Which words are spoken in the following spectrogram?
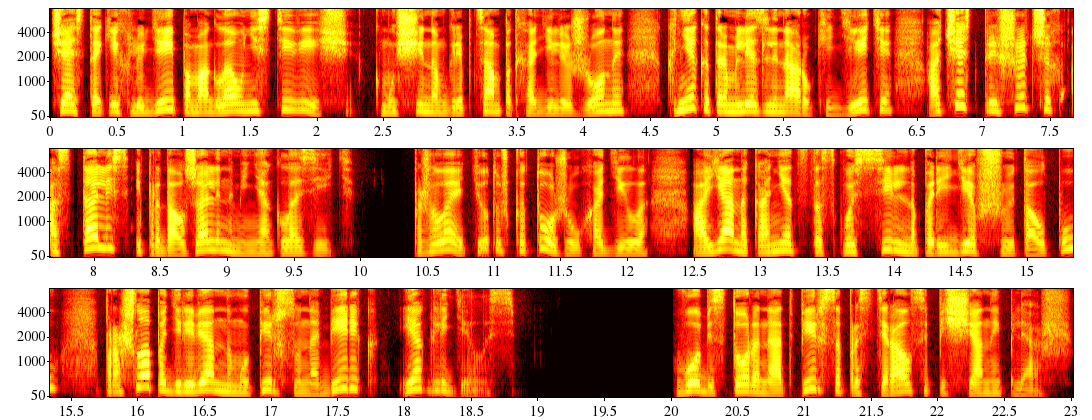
Часть таких людей помогла унести вещи. К мужчинам-гребцам подходили жены, к некоторым лезли на руки дети, а часть пришедших остались и продолжали на меня глазеть. Пожилая тетушка тоже уходила, а я, наконец-то, сквозь сильно поредевшую толпу, прошла по деревянному пирсу на берег и огляделась. В обе стороны от пирса простирался песчаный пляж.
